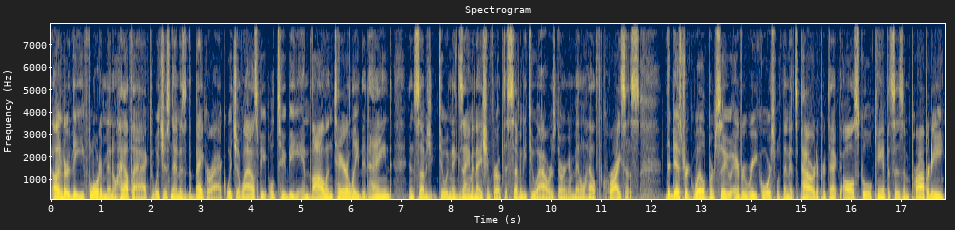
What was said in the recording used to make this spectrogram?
under the Florida Mental Health Act, which is known as the Baker Act, which allows people to be involuntarily detained and subject to an examination for up to 72 hours during a mental health crisis. The district will pursue every recourse within its power to protect all school campuses and property.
